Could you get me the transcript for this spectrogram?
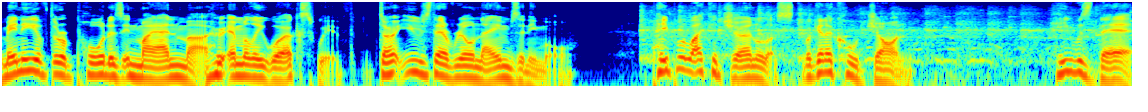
Many of the reporters in Myanmar who Emily works with don't use their real names anymore. People like a journalist we're going to call John. He was there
